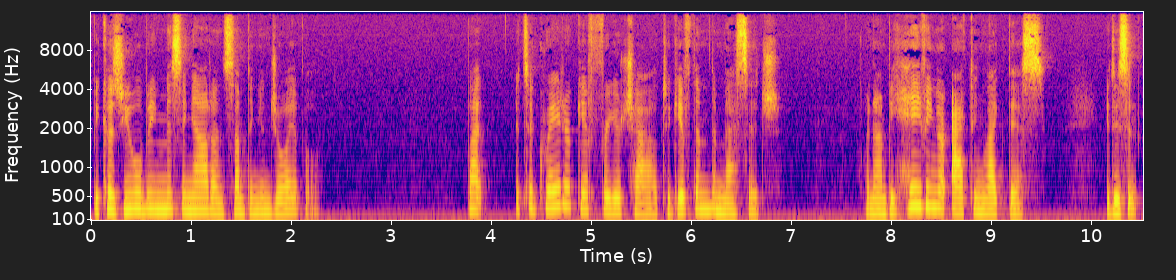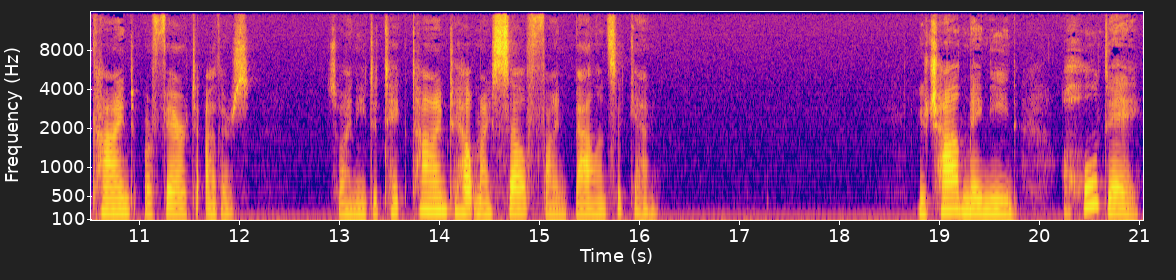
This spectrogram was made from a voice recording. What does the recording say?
because you will be missing out on something enjoyable. But it's a greater gift for your child to give them the message when I'm behaving or acting like this, it isn't kind or fair to others. So I need to take time to help myself find balance again. Your child may need a whole day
